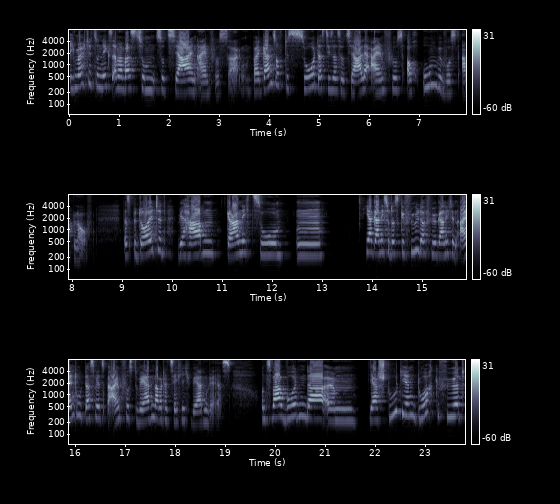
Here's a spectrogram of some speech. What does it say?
ich möchte zunächst einmal was zum sozialen Einfluss sagen, weil ganz oft ist es so, dass dieser soziale Einfluss auch unbewusst abläuft. Das bedeutet, wir haben gar nicht so, mh, mm, ja, gar nicht so das Gefühl dafür, gar nicht den Eindruck, dass wir jetzt beeinflusst werden, aber tatsächlich werden wir es. Und zwar wurden da ähm, ja, Studien durchgeführt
